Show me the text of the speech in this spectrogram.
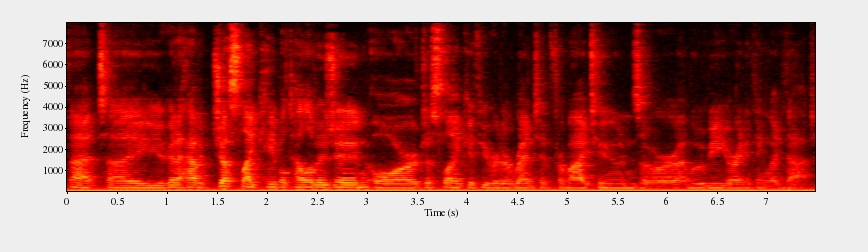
that uh, you're going to have it just like cable television or just like if you were to rent it from iTunes or a movie or anything like that.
